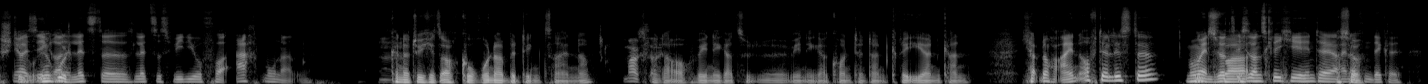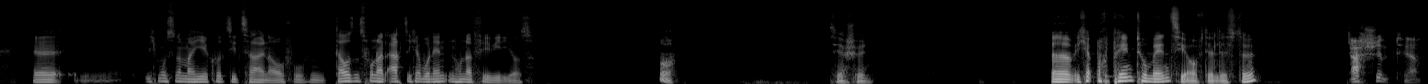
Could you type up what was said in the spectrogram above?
Stimmt. ich sehe Ja, gerade, gut. letztes, letztes Video vor acht Monaten. Mhm. Kann natürlich jetzt auch Corona-bedingt sein, ne? Mag dass man sein. da auch weniger, zu, äh, weniger Content dann kreieren kann. Ich habe noch einen auf der Liste. Moment, sonst, zwar- ich, sonst kriege ich hier hinterher Ach einen auf den Deckel. Äh, ich muss nochmal hier kurz die Zahlen aufrufen. 1280 Abonnenten, 104 Videos. Sehr schön. Ähm, ich habe noch Paintomancy auf der Liste. Ach, stimmt, ja.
